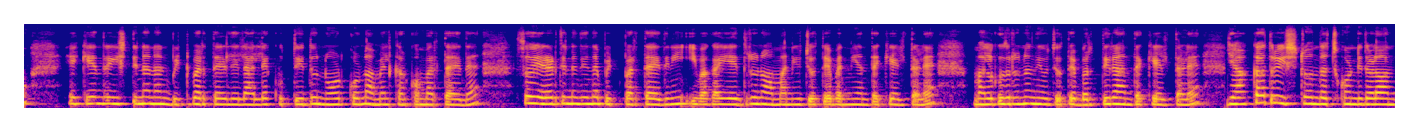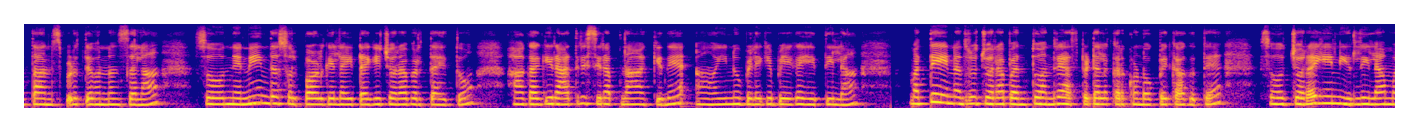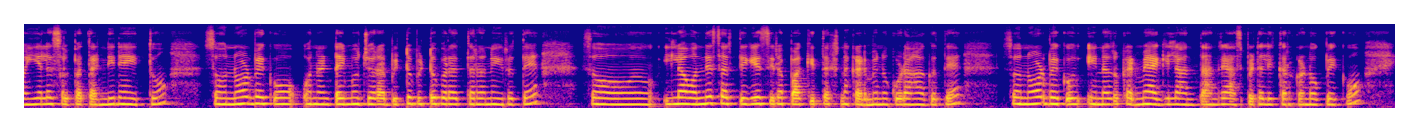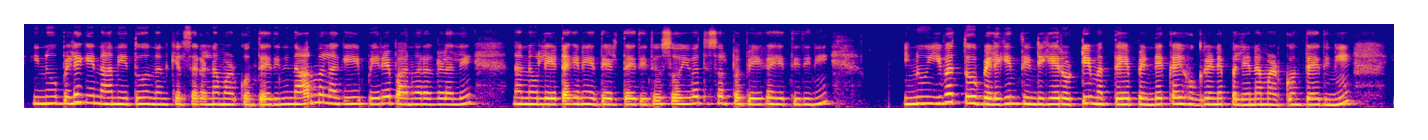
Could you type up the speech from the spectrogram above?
ಏಕೆಂದರೆ ಇಷ್ಟು ದಿನ ನಾನು ಬಿಟ್ಟು ಬರ್ತಾ ಇರಲಿಲ್ಲ. ಅಲ್ಲೇ ಕೂತಿದ್ದು, ನೋಡಿಕೊಂಡು ಆಮೇಲೆ ಕರ್ಕೊಂಬರ್ತಾ ಇದೆ ಸೊ ಎರಡು ದಿನದಿಂದ ಬಿಟ್ಟು ಬರ್ತಾ ಇದ್ದೀನಿ. ಇವಾಗ ಎದ್ರು ಅಮ್ಮ ನೀವು ಜೊತೆ ಬನ್ನಿ ಅಂತ ಕೇಳ್ತಾಳೆ. ಮಲಗಿದ್ರು ನೀವು ಜೊತೆ ಬರ್ತೀರಾ ಅಂತ ಕೇಳ್ತಾಳೆ. ಯಾಕಾದರೂ ಇಷ್ಟೊಂದು ಹಚ್ಕೊಂಡಿದ್ದಾಳೋ ಅಂತ ಅನಿಸ್ಬಿಡುತ್ತೆ ಒಂದೊಂದು ಸಲ ಸೊ ನೆನ್ನೆಯಿಂದ ಸ್ವಲ್ಪ ಅವಳಿಗೆ ಲೈಟಾಗಿ ಜ್ವರ ಬರ್ತಾಯಿತ್ತು ಹಾಗಾಗಿ ರಾತ್ರಿ ಸಿರಪ್ನ ಹಾಕಿದೆ. ಇನ್ನೂ ಬೆಳಗ್ಗೆ ಬೇಗ ಎದ್ದಿಲ್ಲ. ಮತ್ತೆ ಏನಾದರೂ ಜ್ವರ ಬಂತು ಅಂದರೆ ಹಾಸ್ಪಿಟಲ್ಗೆ ಕರ್ಕೊಂಡು ಹೋಗಬೇಕಾಗುತ್ತೆ. ಸೊ ಜ್ವರ ಏನು ಇರಲಿಲ್ಲ. ಮೈಯೆಲ್ಲ ಸ್ವಲ್ಪ ಥಂಡಿನೇ ಇತ್ತು. ಸೊ ನೋಡಬೇಕು. ಒಂದೊಂದು ಟೈಮು ಜ್ವರ ಬಿಟ್ಟು ಬಿಟ್ಟು ಬರೋ ಥರನೂ ಇರುತ್ತೆ. ಸೊ ಇಲ್ಲ, ಒಂದೇ ಸರ್ತಿಗೆ ಸಿರಪ್ ಹಾಕಿದ ತಕ್ಷಣ ಕಡಿಮೆನೂ ಕೂಡ ಆಗುತ್ತೆ. ಸೊ ನೋಡಬೇಕು. ಏನಾದರೂ ಕಡಿಮೆ ಆಗಿಲ್ಲ ಅಂತ ಅಂದರೆ ಹಾಸ್ಪಿಟಲಿಗೆ ಕರ್ಕೊಂಡು ಹೋಗಬೇಕು. ಇನ್ನು ಬೆಳಗ್ಗೆ ನಾನು ಎದ್ದು ನನ್ನ ಕೆಲಸಗಳನ್ನ ಮಾಡ್ಕೊತಾ ಇದ್ದೀನಿ. ನಾರ್ಮಲಾಗಿ ಬೇರೆ ಭಾನುವಾರಗಳಲ್ಲಿ ನಾನು ಲೇಟಾಗೇ ಎದ್ದೇಳ್ತಾ ಇದ್ದಿದ್ದು. ಸೊ ಇವತ್ತು ಸ್ವಲ್ಪ ಬೇಗ ಎದ್ದಿದ್ದೀನಿ. ಇನ್ನು ಇವತ್ತು ಬೆಳಗಿನ ತಿಂಡಿಗೆ ರೊಟ್ಟಿ ಮತ್ತು ಬೆಂಡೆಕಾಯಿ ಒಗ್ಗರಣೆ ಪಲ್ಯನ ಮಾಡ್ಕೊತಾ ಇದ್ದೀನಿ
